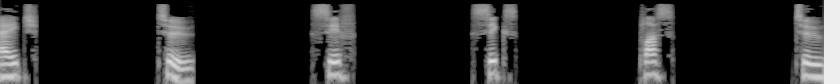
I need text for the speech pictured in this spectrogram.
H two Sif six plus 2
